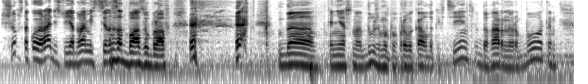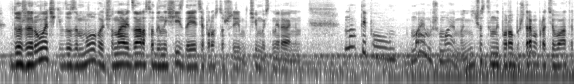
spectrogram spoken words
Щоб з такою радістю я два місяці назад базу брав. Да, звісно, дуже ми попривикали до коефіцієнтів, до гарної роботи, до жирочків, до замовлень, що навіть зараз 1,6 здається просто чимось нереальним. Ну, типу, маємо, що маємо, нічого з цим не поробиш, треба працювати.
